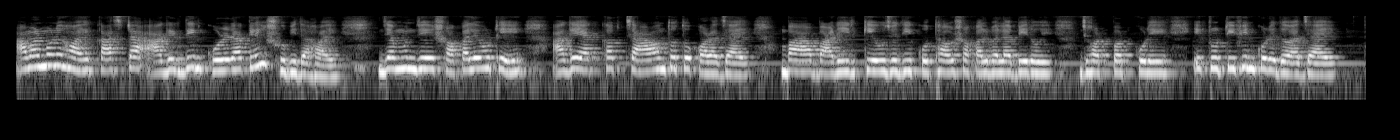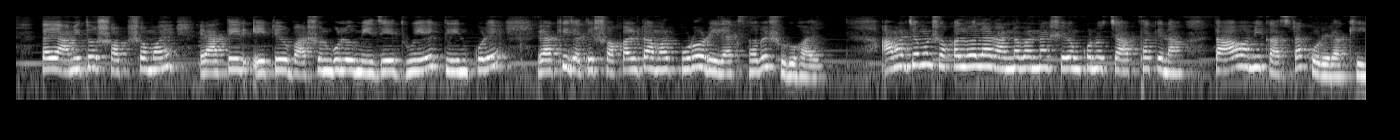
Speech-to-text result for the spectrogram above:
আমার মনে হয় কাজটা আগের দিন করে রাখলেই সুবিধা হয়। যেমন যে সকালে উঠে আগে এক কাপ চা অন্তত করা যায় বা বাড়ির কেউ যদি কোথাও সকালবেলা বেরোয় ঝটপট করে একটু টিফিন করে দেওয়া যায়। তাই আমি তো সব সময় রাতের এটের বাসনগুলো মেজে ধুয়ে ক্লিন করে রাখি যাতে সকালটা আমার পুরো রিল্যাক্সভাবে শুরু হয়। আমার যেমন সকালবেলা রান্নাবান্নার সেরকম কোনো চাপ থাকে না, তাও আমি কাজটা করে রাখি।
